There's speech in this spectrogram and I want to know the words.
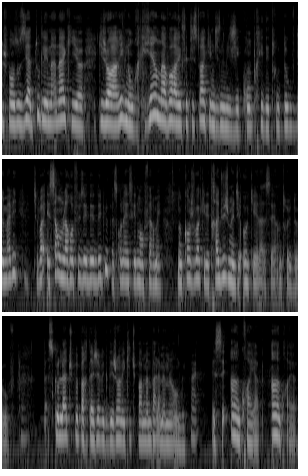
Je pense aussi à toutes les nanas qui, euh, qui genre arrivent, n'ont rien à voir avec cette histoire et qui me disent mais j'ai compris des trucs de ouf de ma vie, tu vois. Et ça on me l'a refusé dès le début parce qu'on a essayé de m'enfermer. Donc quand je vois qu'il est traduit, je me dis ok là c'est un truc de ouf. Parce que là tu peux partager avec des gens avec qui tu parles même pas la même langue. Et c'est incroyable, incroyable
